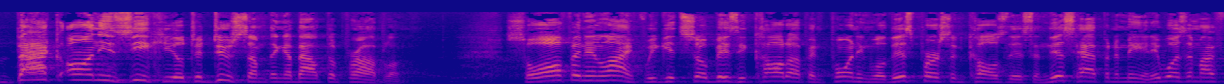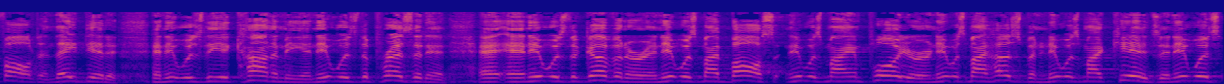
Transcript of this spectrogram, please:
back on Ezekiel to do something about the problem. So often in life, we get so busy caught up in pointing, well, this person caused this, and this happened to me, and it wasn't my fault, and they did it, and it was the economy, and it was the president, and, and it was the governor, and it was my boss, and it was my employer, and it was my husband, and it was my kids, and it was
